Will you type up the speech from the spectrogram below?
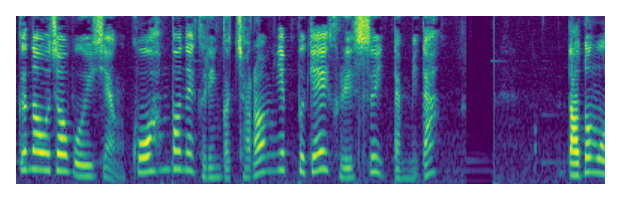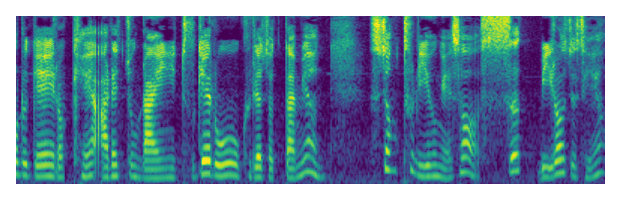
끊어져 보이지 않고 한 번에 그린 것처럼 예쁘게 그릴 수 있답니다. 나도 모르게 이렇게 아래쪽 라인이 두 개로 그려졌다면 수정 툴 이용해서 쓱 밀어주세요.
